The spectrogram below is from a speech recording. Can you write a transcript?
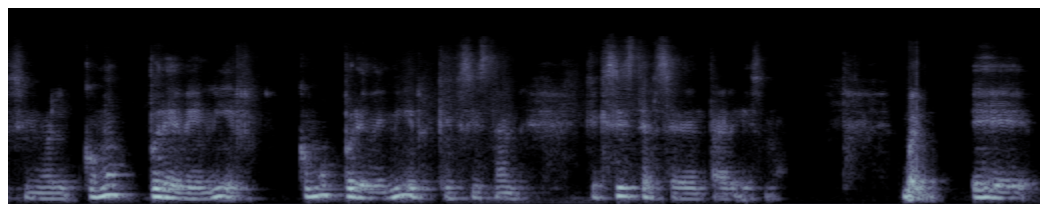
sino el cómo prevenir, cómo prevenir que, existan, que existe el sedentarismo. Bueno, eh,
